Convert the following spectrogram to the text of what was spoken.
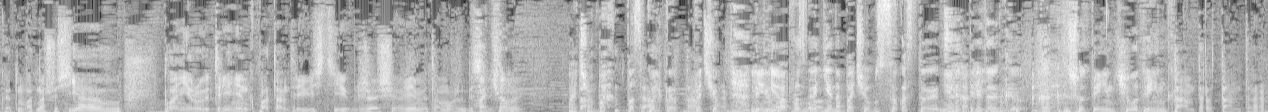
к этому отношусь. Я э, планирую тренинг по тантре вести в ближайшее время, там может быть. Почем? весной. Почем? Поскольку? Почем? Любимый Нет, вопрос по- Гогена. Почем? Сколько стоит? Нет, как это, тренинг? как, что тренинг, чего тренинг? Тантра, тантра.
